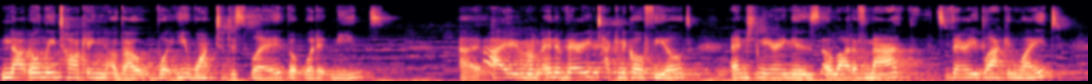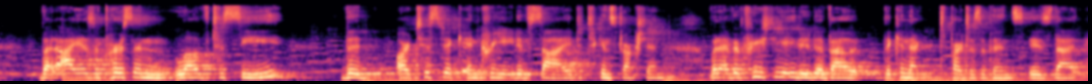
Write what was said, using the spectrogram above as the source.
not only talking about what you want to display, but what it means. Uh, I'm in a very technical field. Engineering is a lot of math, it's very black and white. But I, as a person, love to see the artistic and creative side to construction. What I've appreciated about the Connect participants is that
